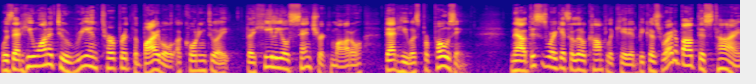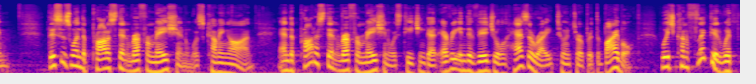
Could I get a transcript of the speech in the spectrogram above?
was that he wanted to reinterpret the Bible according to a, the heliocentric model that he was proposing. Now, this is where it gets a little complicated because right about this time, this is when the Protestant Reformation was coming on, and the Protestant Reformation was teaching that every individual has a right to interpret the Bible, which conflicted with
